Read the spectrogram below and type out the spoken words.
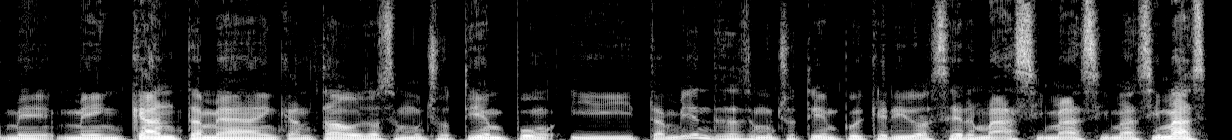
me, me, encanta, me ha encantado desde hace mucho tiempo y también desde hace mucho tiempo he querido hacer más y más y más y más.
